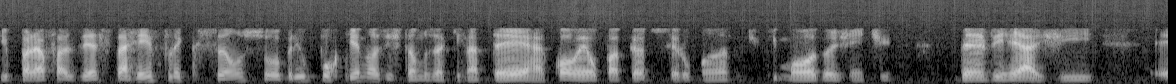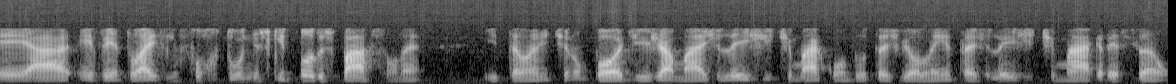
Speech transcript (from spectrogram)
e para fazer esta reflexão sobre o porquê nós estamos aqui na Terra, qual é o papel do ser humano, de que modo a gente deve reagir é, a eventuais infortúnios que todos passam, né? Então a gente não pode jamais legitimar condutas violentas, legitimar agressão,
